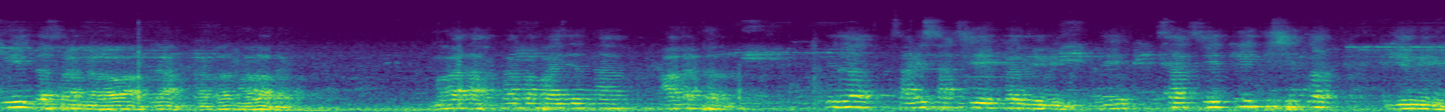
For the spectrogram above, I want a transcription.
की दसरा मेळावा आपल्या हक्काचा झाला पाहिजे मग आता हक्काचा पाहिजे ना आता ठरलं. तिथं साडेसातशे एकर जमीन आणि सातशे तेहतीस एकर जमीन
